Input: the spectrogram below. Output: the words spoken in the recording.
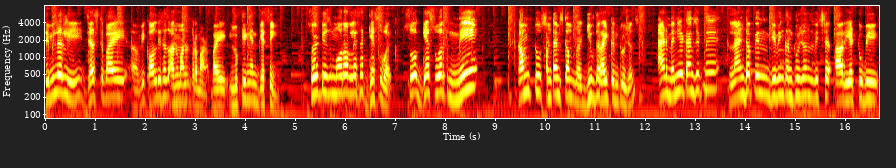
similarly just by uh, we call this as anuman praman by looking and guessing. So it is more or less a guesswork. So guesswork may come to sometimes come uh, give the right conclusions. And many a times it may land up in giving conclusions which are yet to be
